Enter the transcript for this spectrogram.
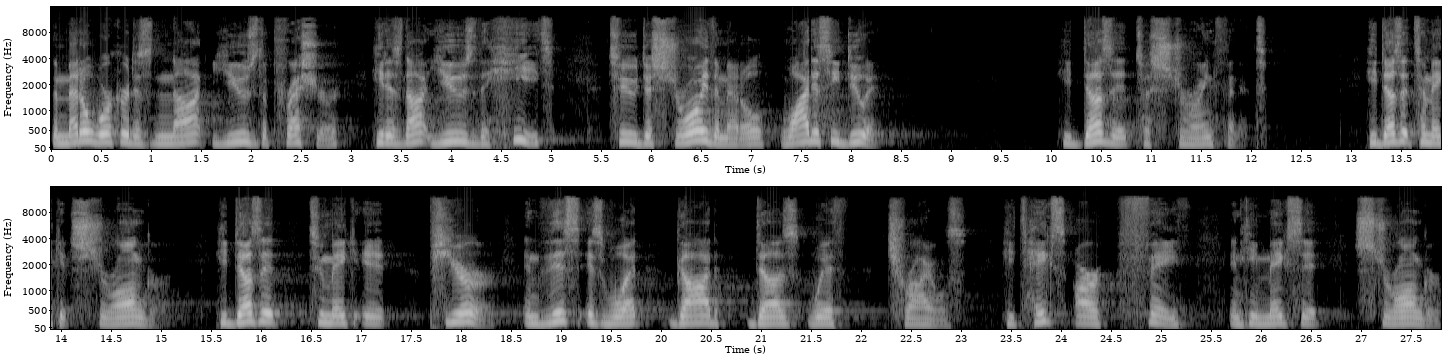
the metal worker does not use the pressure, he does not use the heat to destroy the metal. Why does he do it? He does it to strengthen it. He does it to make it stronger. He does it to make it pure. And this is what God does with trials. He takes our faith and he makes it stronger.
